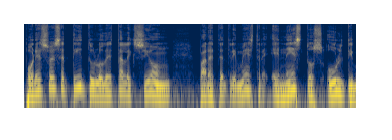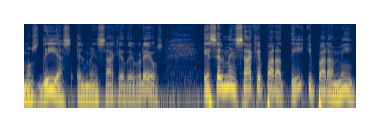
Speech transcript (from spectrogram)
Por eso ese título de esta lección para este trimestre, en estos últimos días, el mensaje de Hebreos, es el mensaje para ti y para mí,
